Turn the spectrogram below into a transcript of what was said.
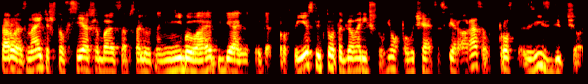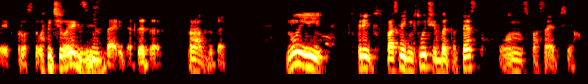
Второе, знаете, что все ошибаются абсолютно. Не бывает идеальных ребят. Просто если кто-то говорит, что у него получается с первого раза, вот просто звездит человек. Просто он человек звезда, ребят. Это правда так. Ну и в, треть, в последнем случае бета-тест, он спасает всех.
